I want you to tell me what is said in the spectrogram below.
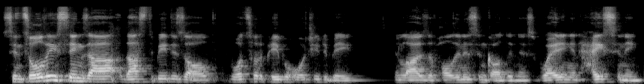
Since all these things are thus to be dissolved, what sort of people ought you to be in lives of holiness and godliness, waiting and hastening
